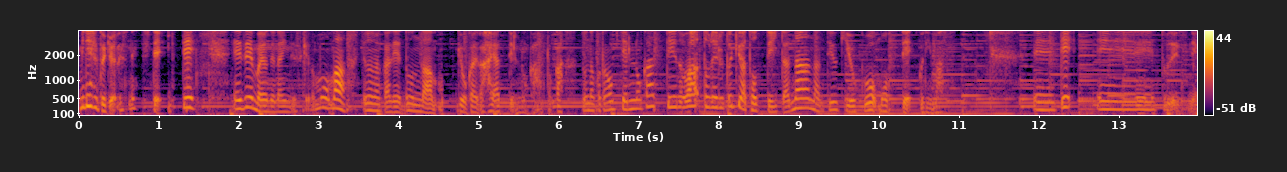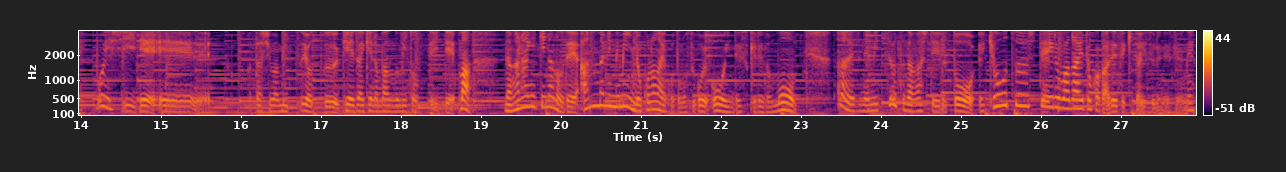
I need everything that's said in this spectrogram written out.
見れる時はですねしていて、えー、全部は読んでないんですけども、まあ、世の中でどんな業界が流行ってるのかとかどんなことが起きてるのかっていうのは取れる時は取っていたななんていう記憶を持っております。えー、でえー、っとですね Voicy で、えー、私は3つ4つ経済系の番組撮っていてまあながら聞きなのであんまり耳に残らないこともすごい多いんですけれどもただですね3つ4つ流していると共通している話題とかが出てきたりするんですよね。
